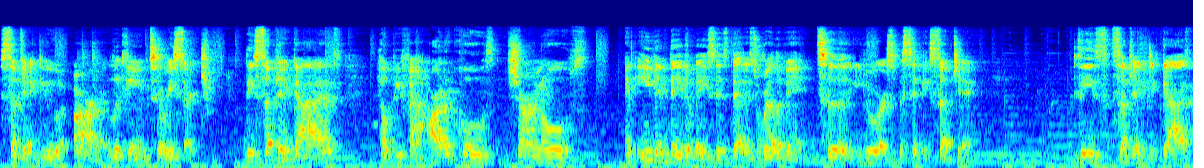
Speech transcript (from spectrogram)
subject you are looking to research. These subject guides help you find articles, journals, and even databases that is relevant to your specific subject. These subject guides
